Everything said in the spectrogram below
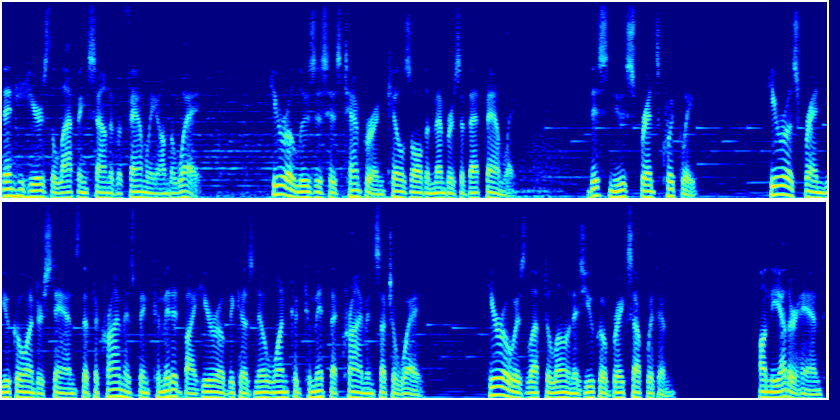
Then he hears the laughing sound of a family on the way. Hiro loses his temper and kills all the members of that family. This news spreads quickly. Hiro's friend Yuko understands that the crime has been committed by Hiro because no one could commit that crime in such a way. Hiro is left alone as Yuko breaks up with him. On the other hand,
